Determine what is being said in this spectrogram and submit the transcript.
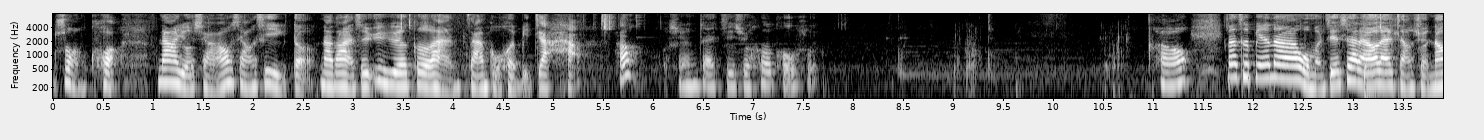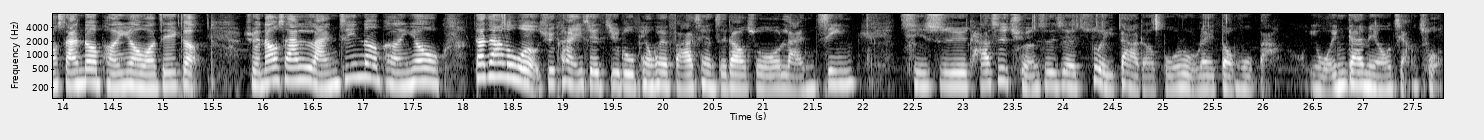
状况。那有想要详细的，那当然是预约个案占卜会比较好。好，我现在继续喝口水。好，那这边呢，我们接下来要来讲选到三的朋友哦，这个。选到三蓝鲸的朋友，大家如果有去看一些纪录片，会发现知道说蓝鲸其实它是全世界最大的哺乳类动物吧？我应该没有讲错，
